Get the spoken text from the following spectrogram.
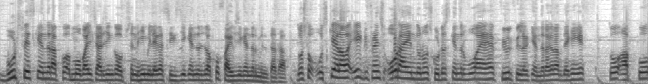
बूट स्पेस के अंदर आपको अब मोबाइल चार्जिंग का ऑप्शन नहीं मिलेगा 6G के अंदर जो आपको 5G के अंदर मिलता था। दोस्तों, उसके अलावा एक डिफरेंस और आया इन दोनों स्कूटर्स के अंदर, वो आया है फ्यूल फिलर के अंदर। अगर आप देखेंगे तो आपको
